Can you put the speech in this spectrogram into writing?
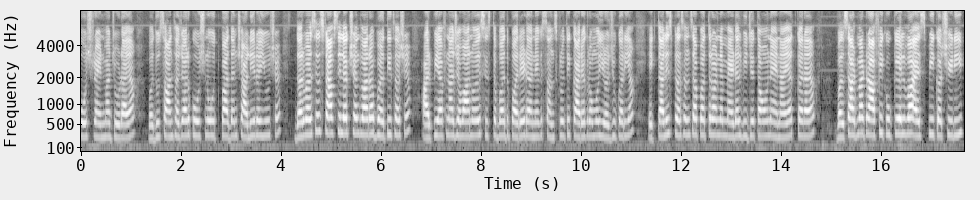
કોચ ટ્રેનમાં જોડાયા. વધુ સાત હજાર કોચનું ઉત્પાદન ચાલી રહ્યું છે. દર વર્ષે સ્ટાફ સિલેક્શન દ્વારા ભરતી થશે. આરપીએફના જવાનોએ શિસ્તબદ્ધ પરેડ અને સાંસ્કૃતિક કાર્યક્રમો રજૂ કર્યા. એકતાલીસ પ્રશંસાપત્ર અને મેડલ વિજેતાઓને એનાયત કરાયા. વલસાડમાં ટ્રાફિક ઉકેલવા એસપી કચેરી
